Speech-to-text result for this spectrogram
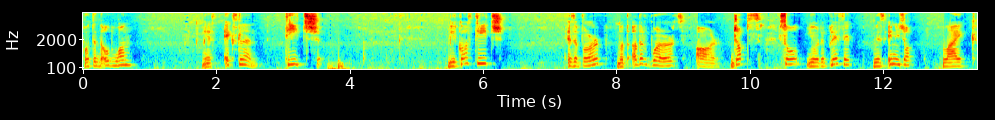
what is the old one? Yes, excellent. Teach. Because teach is a verb, but other words are jobs, so you replace it with any job like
